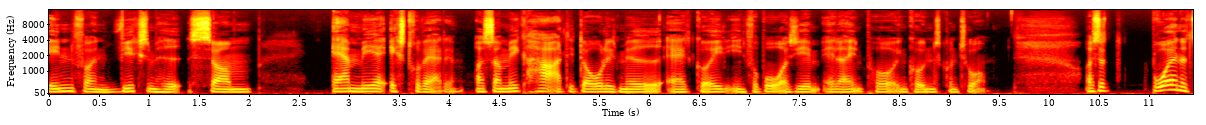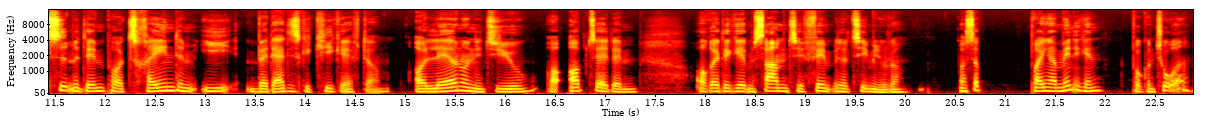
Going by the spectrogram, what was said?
inden for en virksomhed, som er mere ekstroverte, og som ikke har det dårligt med at gå ind i en forbrugers hjem eller ind på en kundens kontor. Og så bruger jeg noget tid med dem på at træne dem i, hvad det er, de skal kigge efter, og lave nogle interview, og optage dem, og redigere dem sammen til 5 eller 10 minutter. Og så bringer jeg dem ind igen på kontoret,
